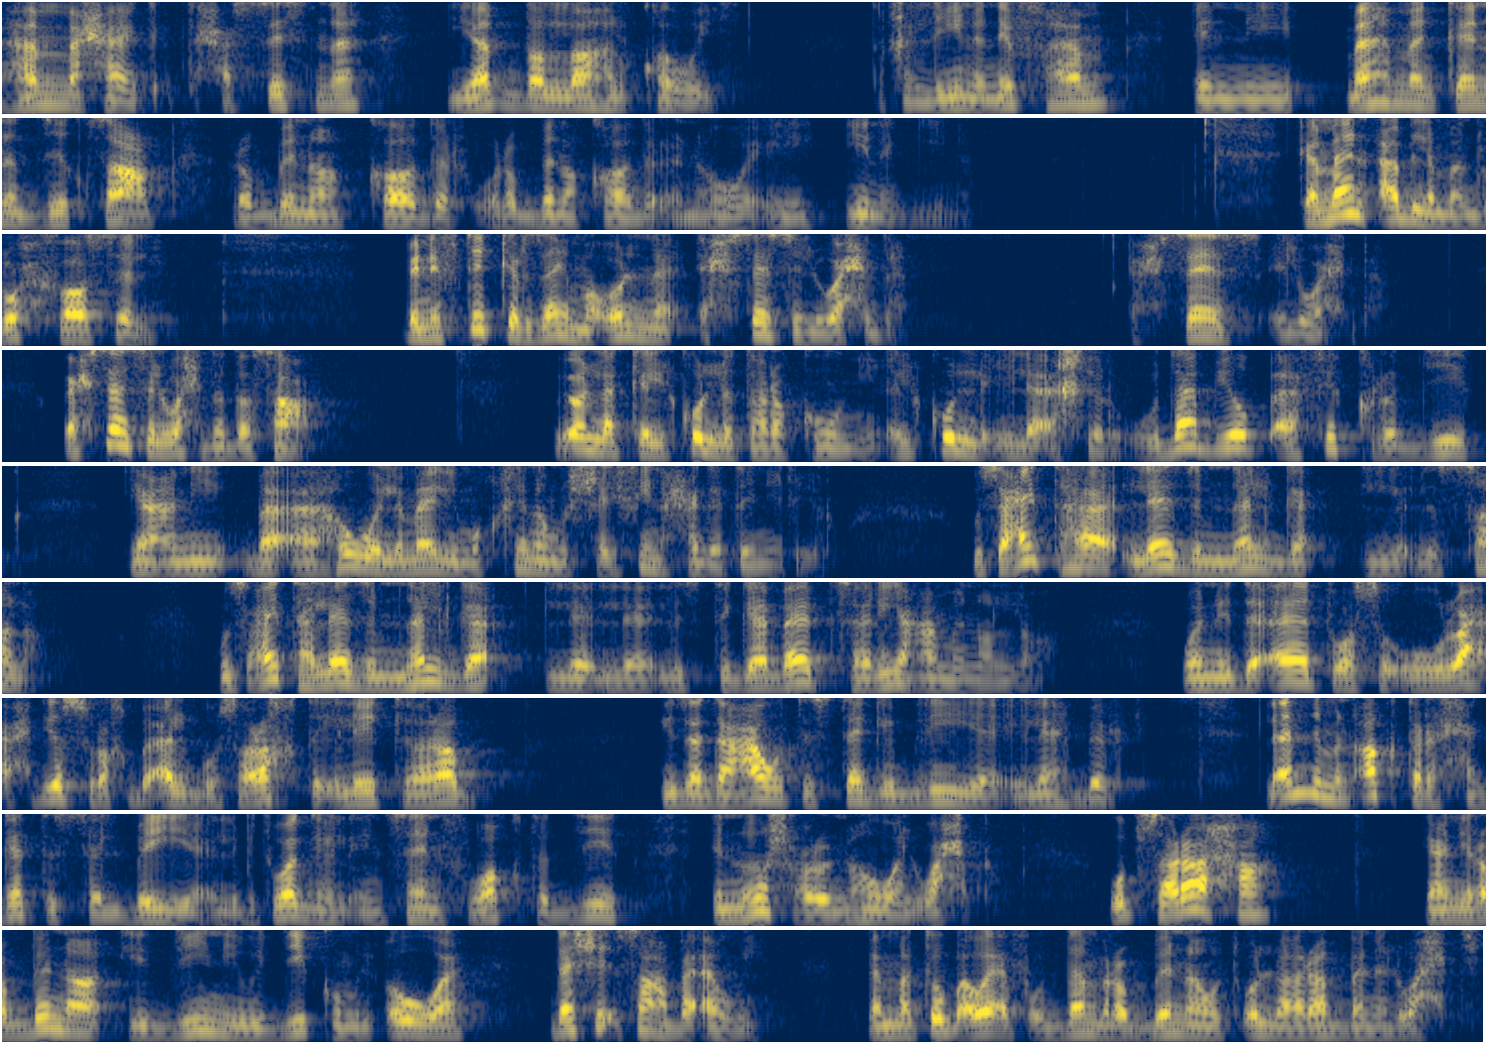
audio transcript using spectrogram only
أهم حاجة بتحسسنا يد الله القوي تخلينا نفهم إن مهما كان الضيق صعب ربنا قادر وربنا قادر إن هو إيه؟ ينجينا. كمان قبل ما نروح فاصل بنفتكر زي ما قلنا إحساس الوحدة إحساس الوحدة. وإحساس الوحدة ده صعب. ويقول لك الكل تركوني الكل إلى آخره. وده بيبقى فكر الضيق يعني بقى هو اللي مالي مخنا ومش شايفين حاجة تاني غيره. وساعتها لازم نلجأ للصلاة. وساعتها لازم نلجأ لاستجابات سريعة من الله. ونداءات والواحد يصرخ بقلبه صرخت إليك يا رب إذا دعوت استجب لي يا إله بر. لأن من أكتر الحاجات السلبية اللي بتواجه الإنسان في وقت الضيق إنه يشعر إن هو لوحده. وبصراحة يعني ربنا يديني ويديكم القوة ده شيء صعب قوي. لما تبقى واقف قدام ربنا وتقول له يا رب أنا لوحدي.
